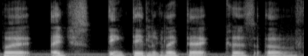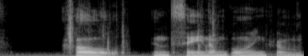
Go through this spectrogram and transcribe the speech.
but I just think they look like that because of how insane I'm going from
